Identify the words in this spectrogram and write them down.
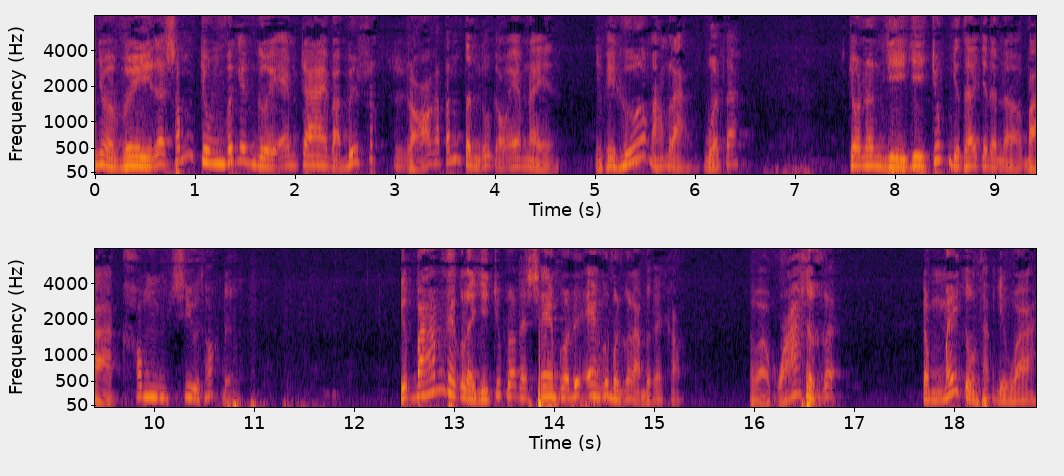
nhưng mà vì đã sống chung với cái người em trai bà biết rất rõ cái tánh tình của cậu em này, nhiều khi hứa mà không làm vượt á. Cho nên vì di chúc như thế cho nên là bà không siêu thoát được. Cứ bám theo cái lời di chúc đó để xem coi đứa em của mình có làm được hay không. Và quả thực á, trong mấy tuần tháng vừa qua,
